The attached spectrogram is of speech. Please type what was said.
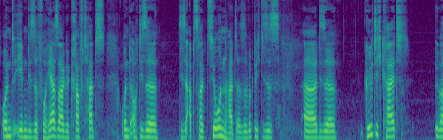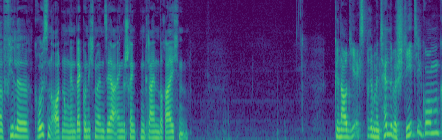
und eben diese Vorhersagekraft hat und auch diese, diese Abstraktion hat. Also wirklich dieses, äh, diese Gültigkeit über viele Größenordnungen hinweg und nicht nur in sehr eingeschränkten kleinen Bereichen. Genau, die experimentelle Bestätigung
